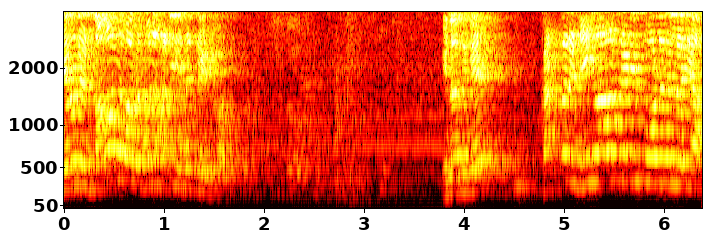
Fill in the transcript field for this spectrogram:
என்னுடைய நாள் வரும்போது அது என்ன தேடி வரும். என்னதுங்க? கர்த்தரை நீங்களா தேடி போனது இல்லையா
